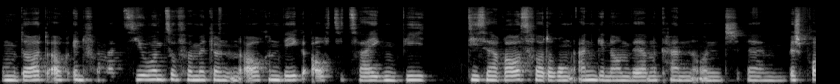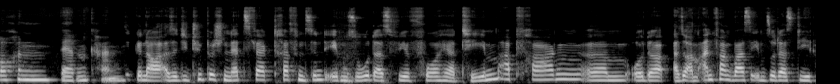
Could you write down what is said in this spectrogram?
um dort auch Informationen zu vermitteln und auch einen Weg aufzuzeigen, wie diese Herausforderung angenommen werden kann und ähm, besprochen werden kann. Genau, also die typischen Netzwerktreffen sind eben so, dass wir vorher Themen abfragen ähm, oder also am Anfang war es eben so, dass die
